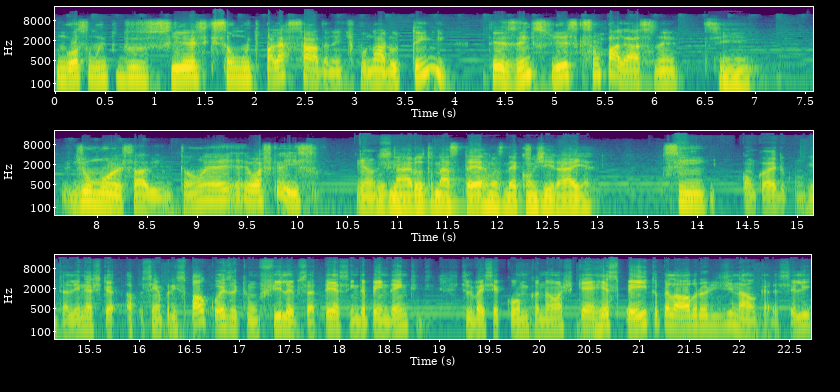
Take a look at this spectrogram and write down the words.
Não gosto muito dos fillers que são muito palhaçada, né? Tipo, Naruto tem 300 fillers que são palhaços, né? Sim. De humor, sabe? Então é, eu acho que é isso. Não, O sim. Naruto nas termas, né, com Jiraiya. Sim. concordo com o Ritalino. Acho que a- assim, a principal coisa que um filler precisa ter, assim, independente de se ele vai ser cômico ou não, acho que é respeito pela obra original, cara. Se ele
